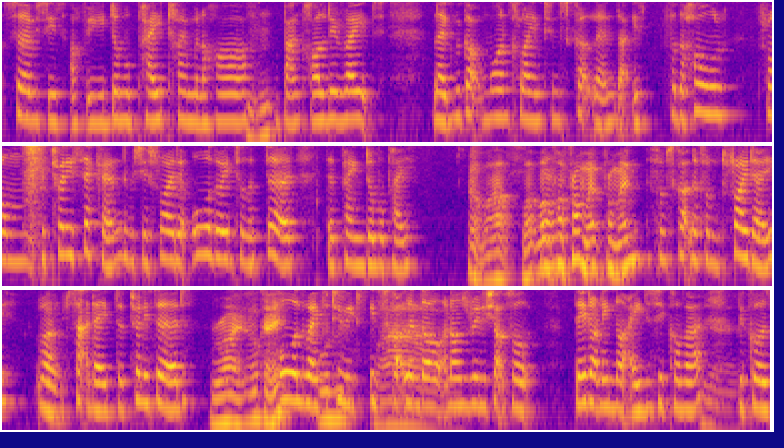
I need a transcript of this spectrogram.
services offer you double pay, time and a half, Mhm. bank holiday rates. Like we got one client in Scotland that is for the whole from the twenty second, which is Friday, all the way until the third, they're paying double pay. Oh wow! What, what, Yeah. From when? From when? From Scotland from Friday, well Saturday to twenty third, Right. Okay. all the way for All two the- weeks in Scotland though, and I was really shocked. So they don't need no agency cover Yeah. because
